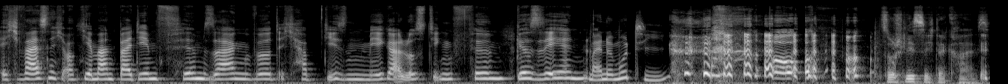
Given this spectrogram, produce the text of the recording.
Ich weiß nicht, ob jemand bei dem Film sagen wird, ich habe diesen mega lustigen Film gesehen. Meine Mutti. oh, oh. So schließt sich der Kreis.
